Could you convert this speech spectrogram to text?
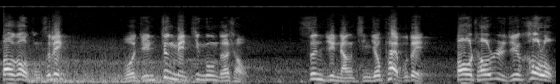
报告总司令，我军正面进攻得手，孙军长请求派部队包抄日军后路。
